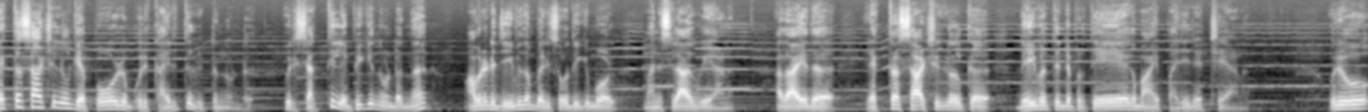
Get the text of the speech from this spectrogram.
രക്തസാക്ഷികൾക്ക് എപ്പോഴും ഒരു കരുത്ത് കിട്ടുന്നുണ്ട് ഒരു ശക്തി ലഭിക്കുന്നുണ്ടെന്ന് അവരുടെ ജീവിതം പരിശോധിക്കുമ്പോൾ മനസ്സിലാകുകയാണ്. അതായത് രക്തസാക്ഷികൾക്ക് ദൈവത്തിന്റെ പ്രത്യേകമായ പരിരക്ഷയാണ്. ഒരു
